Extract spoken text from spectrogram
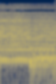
you.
